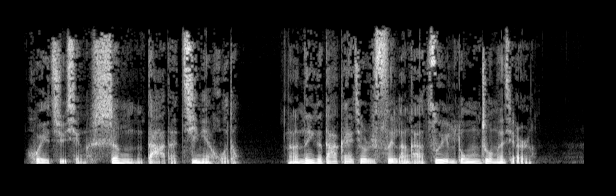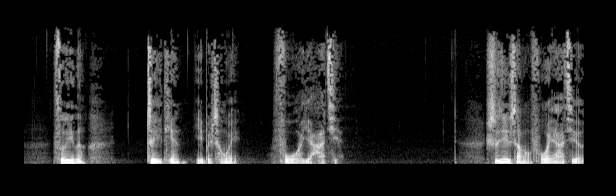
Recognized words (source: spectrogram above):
会举行盛大的纪念活动，啊，那个大概就是斯里兰卡最隆重的节日了。所以呢，这一天也被称为佛牙节。实际上，佛牙节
